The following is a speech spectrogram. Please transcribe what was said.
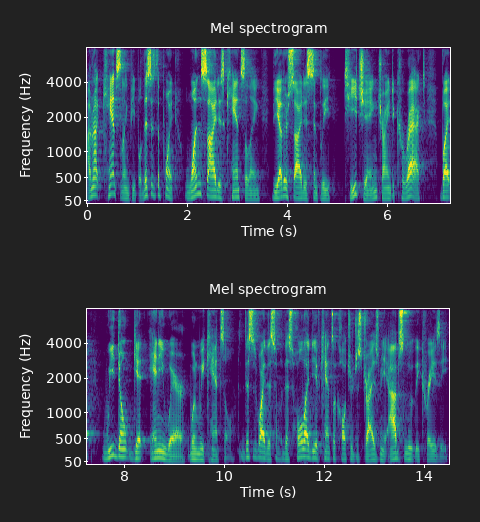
I'm not canceling people. This is the point. One side is canceling, the other side is simply teaching, trying to correct, but we don't get anywhere when we cancel. This is why this this whole idea of cancel culture just drives me absolutely crazy.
